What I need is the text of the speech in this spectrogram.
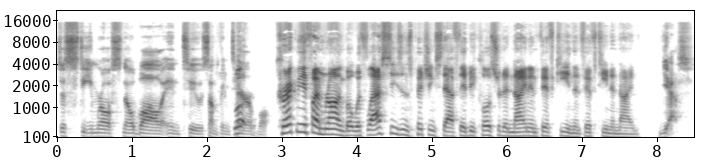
just steamroll snowball into something terrible. Well, correct me if I'm wrong, but with last season's pitching staff, they'd be closer to nine and fifteen than fifteen and nine. Yes,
